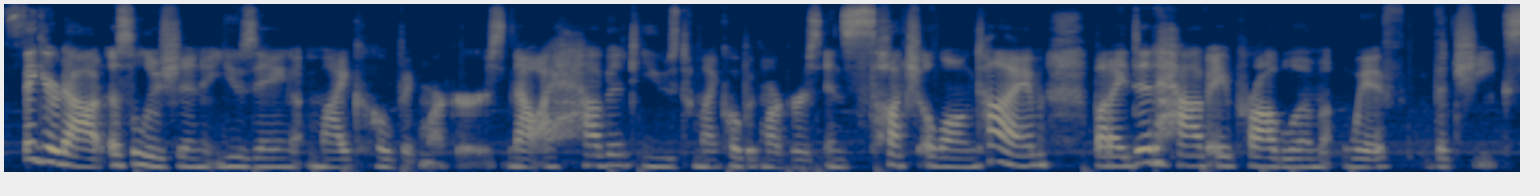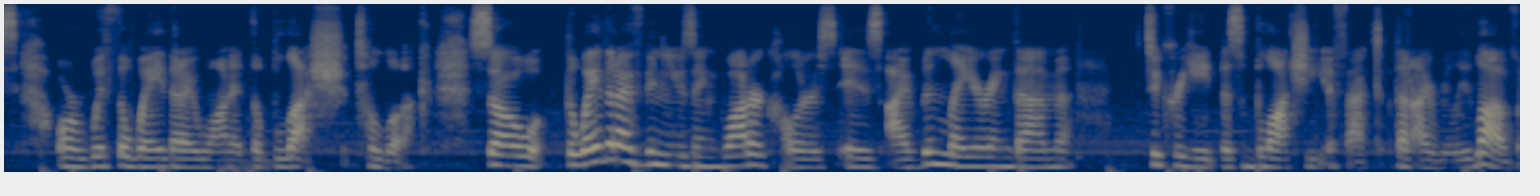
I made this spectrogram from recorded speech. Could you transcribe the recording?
figured out a solution using my Copic markers. Now, I haven't used my Copic markers in such a long time, but I did have a problem with the cheeks or with the way that I wanted the blush to look. So the way that I've been using watercolors is I've been layering them to create this blotchy effect that I really love.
